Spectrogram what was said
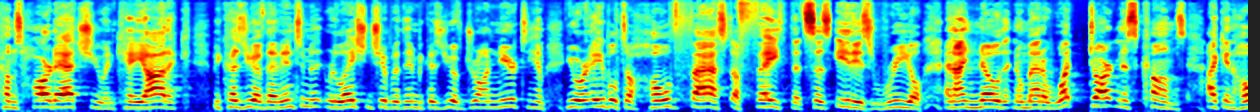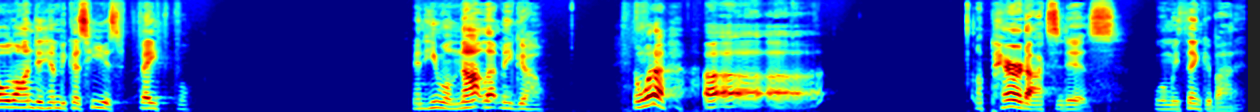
comes hard at you and chaotic, because you have that intimate relationship with Him, because you have drawn near to Him, you are able to hold fast a faith that says, It is real. And I know that no matter what darkness comes, I can hold on to Him because He is faithful. And He will not let me go. And what a, a, a, a paradox it is when we think about it.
